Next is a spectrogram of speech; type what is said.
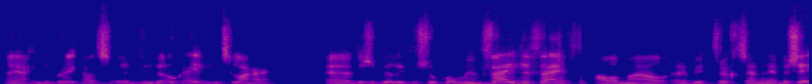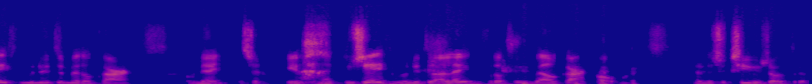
nou ja, in de breakouts uh, duurde ook even iets langer. Uh, dus ik wil u verzoeken om in 55 allemaal weer terug te zijn. Dan hebben we zeven minuten met elkaar. Oh nee, dat zeg ik. Dan hebt u zeven minuten alleen voordat we bij elkaar komen. dus ik zie u zo terug.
